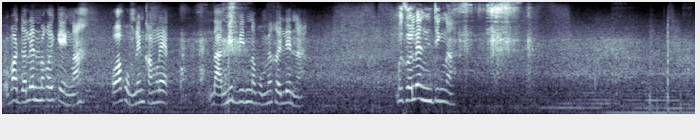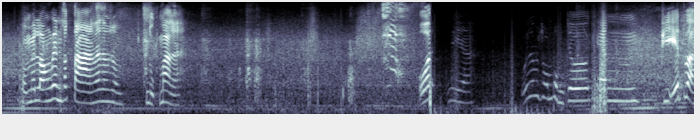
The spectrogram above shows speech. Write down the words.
ผมอาจจะเล่นไม่ค่อยเก่งนะ เพราะว่าผมเล่นครั้งแรก ด่านมีดบินนะผมไม่เคยเล่นนะ ไม่เคยเล่นจริงๆนะ ผมไปลองเล่นสักตานะท่านผู้ชมสนุกมากเลยโอ๊ยนี่ไงโอ๊ยท่านผู้ชมผมเจอแคน PS ว่ะ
